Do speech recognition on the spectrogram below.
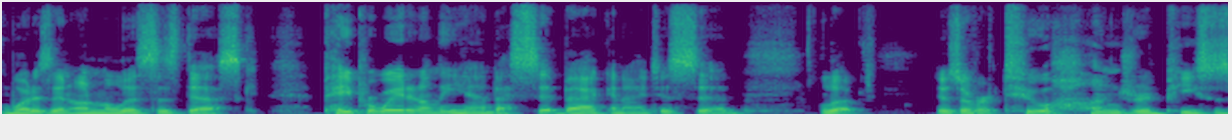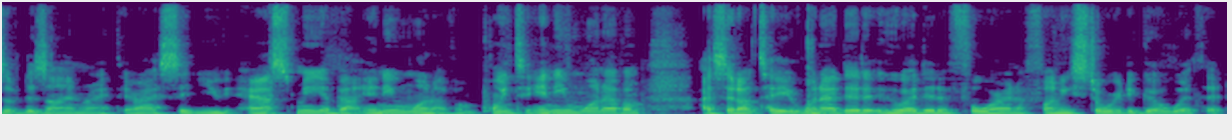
what is it on Melissa's desk, paperweighted on the end. I sit back and I just said, look, there's over 200 pieces of design right there. I said, you ask me about any one of them, point to any one of them. I said, I'll tell you when I did it, who I did it for, and a funny story to go with it.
